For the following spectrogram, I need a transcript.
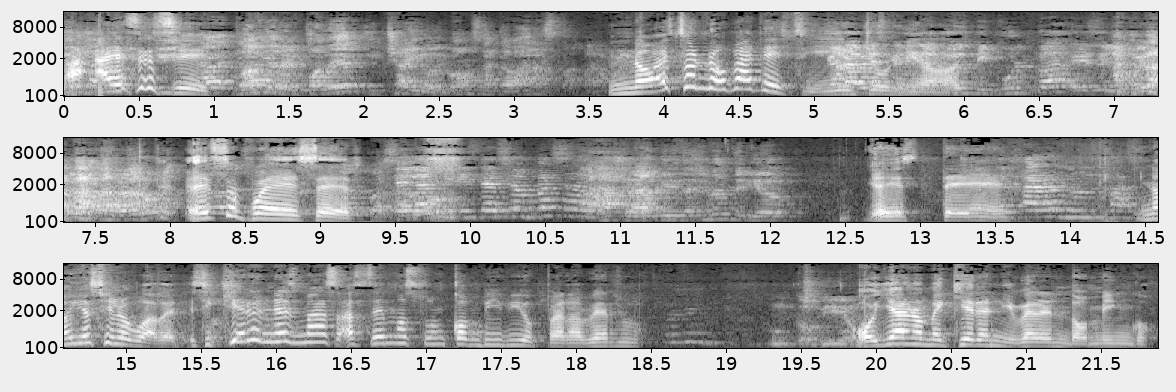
A, a ese sí. Mafia del poder y Chairo. Y vamos a acabar hasta. No, eso no va a decir, Cada vez que diga no es Junior. mi culpa, es del pasado. Eso puede ser. De la administración pasada. La administración anterior. Este. Un. No, yo sí lo voy a ver. Si quieren, es más, hacemos un convivio para verlo. Un convivio, O ya no me quieren ni ver el domingo.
